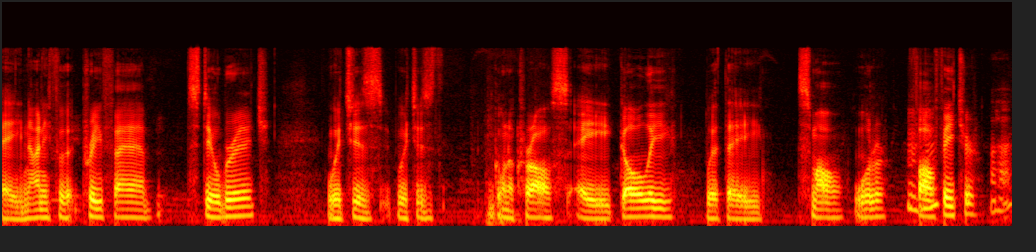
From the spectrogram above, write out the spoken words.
a 90-foot prefab steel bridge, which is which is going to cross a gully with a small waterfall feature Uh-huh.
